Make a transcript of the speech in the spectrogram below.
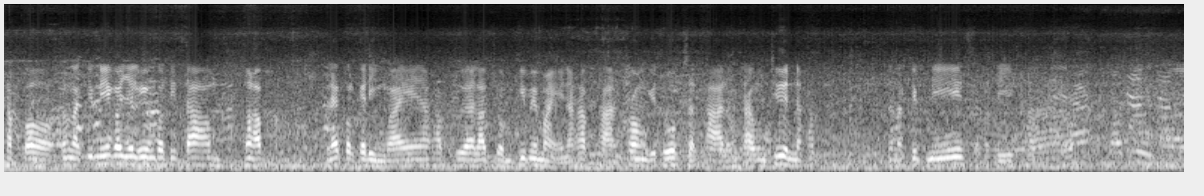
ครับก็สำหรับคลิปนี้ก็อย่าลืมกดติดตามนะครับ และกดกระดิ่งไว้นะครับ เพื่อรับชมคลิปใหม่ๆนะครับ ทางช่อง YouTube ศรัทธาหลวงตาบุญชื่นนะครับสำหรับคลิปนี้สวัสดีครับ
